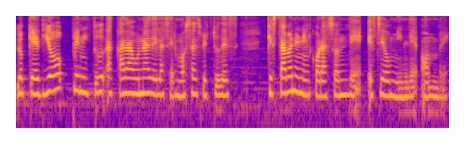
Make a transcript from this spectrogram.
lo que dio plenitud a cada una de las hermosas virtudes que estaban en el corazón de este humilde hombre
